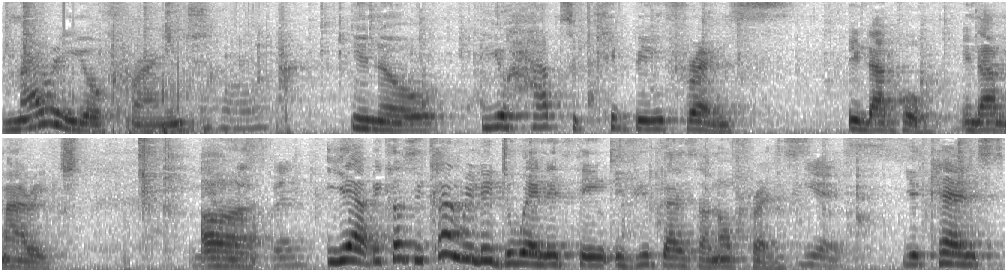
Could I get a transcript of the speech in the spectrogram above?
marrying your friend, mm-hmm. you know, you have to keep being friends in that home, in that marriage. Your Uh, husband? Yeah, because you can't really do anything if you guys are not friends. Yes. You can't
